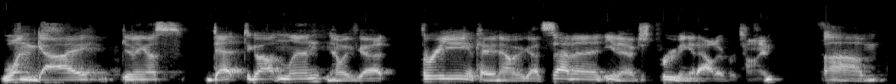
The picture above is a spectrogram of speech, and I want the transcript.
one guy giving us debt to go out and lend. Now we've got three. Okay, now we've got seven, you know, just proving it out over time. Um,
